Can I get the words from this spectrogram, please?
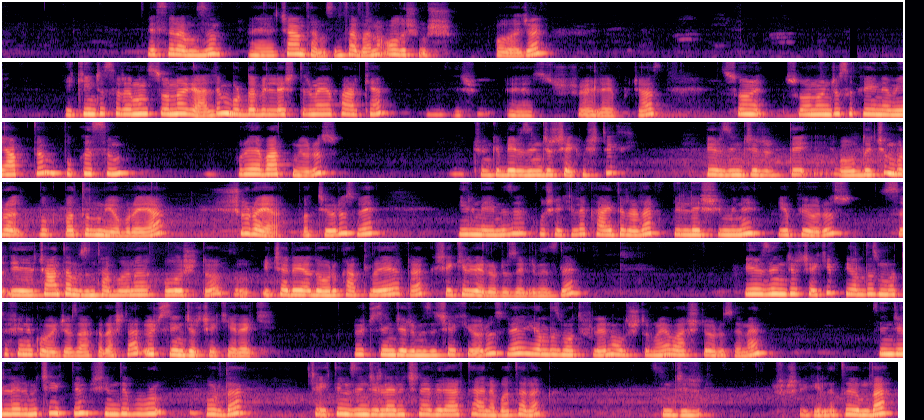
Ve sıramızın e, çantamızın tabanı oluşmuş olacak. İkinci sıramın sonuna geldim. Burada birleştirme yaparken e, şöyle yapacağız. Son, sonuncu sık iğnemi yaptım. Bu kısım buraya batmıyoruz. Çünkü bir zincir çekmiştik. Bir zincir de olduğu için bura, bu batılmıyor buraya. Şuraya batıyoruz ve ilmeğimizi bu şekilde kaydırarak birleşimini yapıyoruz. E, çantamızın tabanı oluştu. İçeriye doğru katlayarak şekil veriyoruz elimizle. Bir zincir çekip yıldız motifini koyacağız arkadaşlar. 3 zincir çekerek 3 zincirimizi çekiyoruz ve yıldız motiflerini oluşturmaya başlıyoruz hemen. Zincirlerimi çektim. Şimdi bu burada çektiğim zincirlerin içine birer tane batarak zincir şu şekilde tığımda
